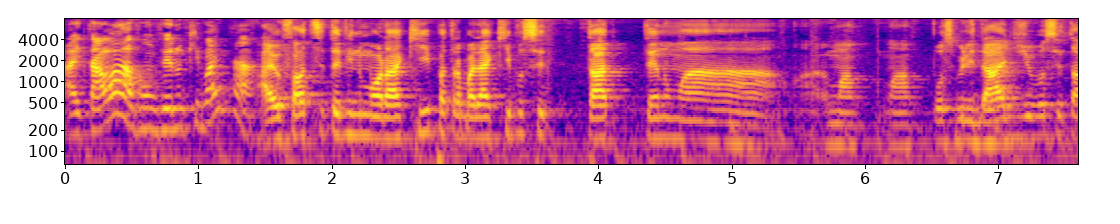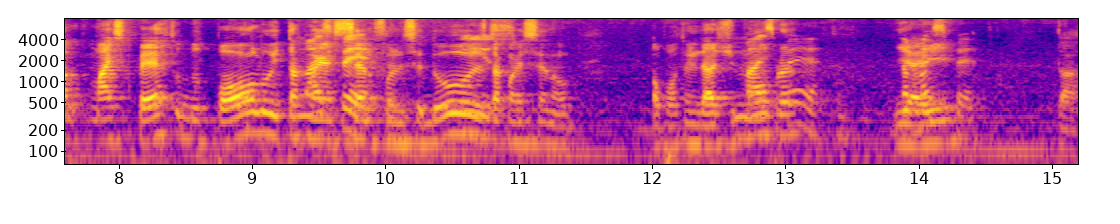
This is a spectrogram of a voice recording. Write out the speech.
aí tá lá, vamos ver no que vai dar. Aí o fato de você ter vindo morar aqui pra trabalhar aqui, você tá tendo uma, uma, uma possibilidade de você estar mais perto do polo e tá Mais conhecendo perto. fornecedores, tá Isso. conhecendo oportunidade de mais compra. perto. E Tá mais aí- perto. Tá.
